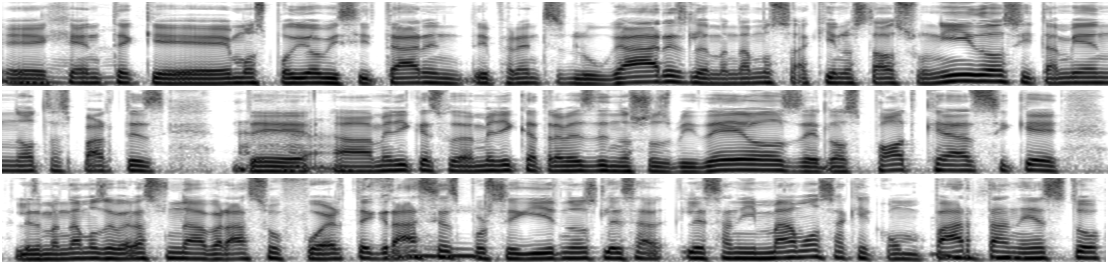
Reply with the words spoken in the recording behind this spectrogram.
eh, gente que hemos podido visitar en diferentes lugares, les mandamos aquí en los Estados Unidos y también otras partes de América y Sudamérica a través de nuestros videos, de los podcasts. Así que les mandamos de veras un abrazo fuerte. Gracias por seguirnos. Les, les animamos a que compartan esto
